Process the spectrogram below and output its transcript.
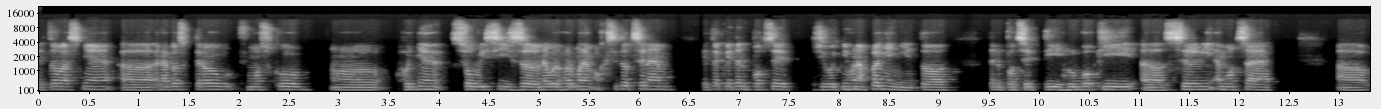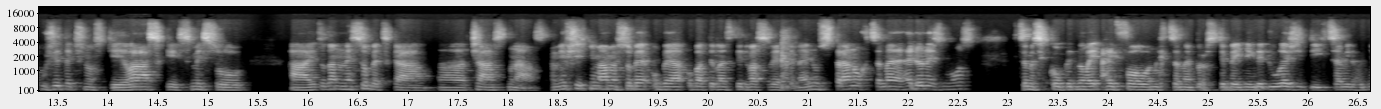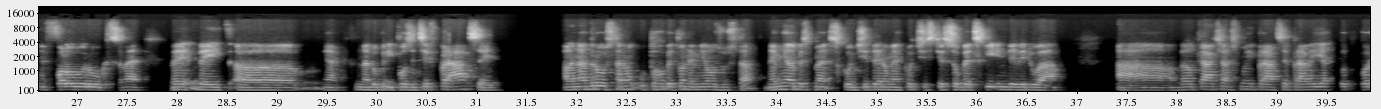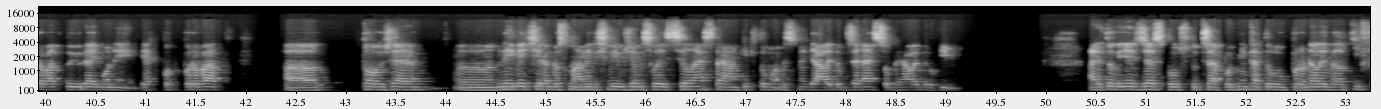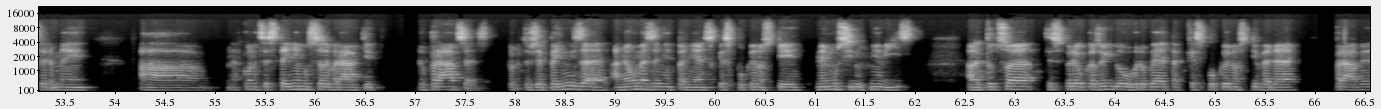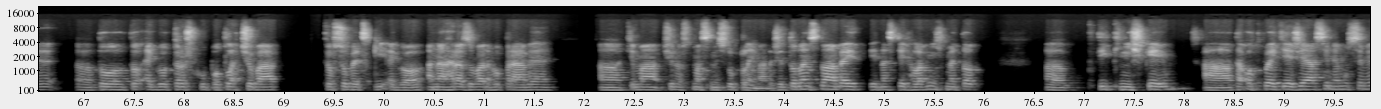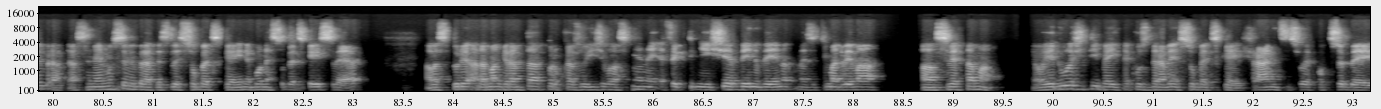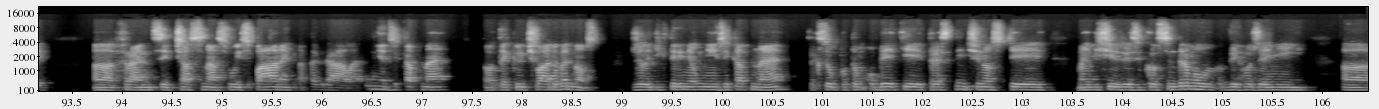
Je to vlastně uh, radost, kterou v mozku uh, hodně souvisí s neurohormonem oxytocinem. Je to takový ten pocit životního naplnění. Je to ten pocit té hluboký, uh, silný emoce, uh, užitečnosti, lásky, smyslu. A je to ta nesobecká uh, část v nás. A my všichni máme v sobě oba, oba tyhle ty dva světy. Na jednu stranu chceme hedonismus, chceme si koupit nový iPhone, chceme prostě být někde důležitý, chceme mít hodně followerů, chceme být uh, nějak na dobrý pozici v práci. Ale na druhou stranu u toho by to nemělo zůstat. Neměli bychom skončit jenom jako čistě sobecký individua. A velká část mojí práce je právě, jak podporovat tu eudaimony, jak podporovat uh, to, že uh, největší radost máme, když využijeme svoje silné stránky k tomu, aby jsme dělali dobře ne sobě, ale druhým. A je to vidět, že spoustu třeba podnikatelů prodali velké firmy a nakonec se stejně museli vrátit do práce, protože peníze a neomezeně peněz ke spokojenosti nemusí nutně víc, ale to, co ty studie ukazují dlouhodobě, tak ke spokojenosti vede právě eh, to, to ego trošku potlačovat, to sobecký ego a nahrazovat ho právě eh, těma činnostma smysluplnýma. Takže tohle má být jedna z těch hlavních metod ty knížky a ta odpověď je, že já si nemusím vybrat. Já si nemusím vybrat, jestli sobecký nebo nesobecký svět, ale studie Adama Granta prokazují, že vlastně nejefektivnější je win-win mezi těma dvěma světama. Jo, je důležitý být jako zdravě sobecký, chránit si svoje potřeby, chránit si čas na svůj spánek a tak dále. Umět říkat ne, jo, to je klíčová dovednost. Že lidi, kteří neumějí říkat ne, tak jsou potom oběti trestné činnosti, mají vyšší riziko syndromu vyhoření,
